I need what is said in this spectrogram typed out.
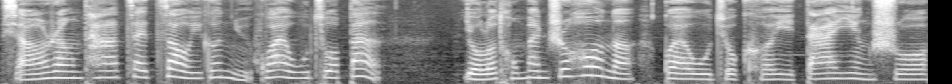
想要让他再造一个女怪物作伴。有了同伴之后呢，怪物就可以答应说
